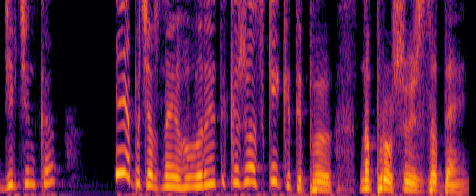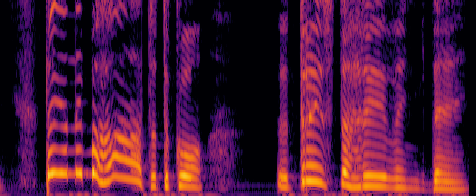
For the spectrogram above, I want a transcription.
дівчинка, і я почав з нею говорити. Кажу, а скільки ти напрошуєш за день? Та я небагато, тако е, 300 гривень в день.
